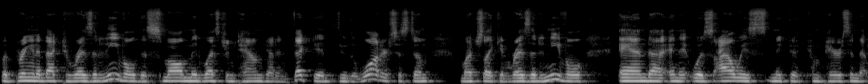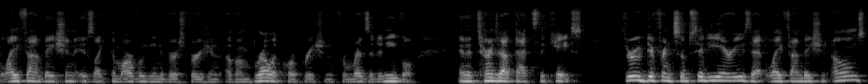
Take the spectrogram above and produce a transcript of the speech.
But bringing it back to Resident Evil, this small midwestern town got infected through the water system, much like in Resident Evil. And uh, and it was I always make the comparison that Life Foundation is like the Marvel Universe version of Umbrella Corporation from Resident Evil, and it turns out that's the case. Through different subsidiaries that Life Foundation owns,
